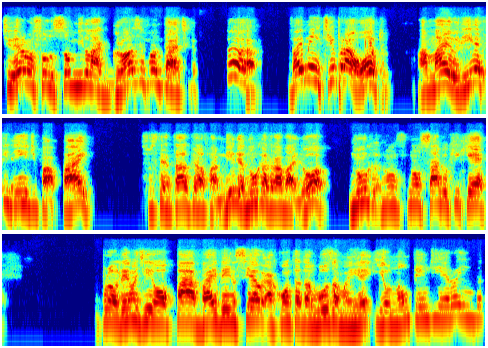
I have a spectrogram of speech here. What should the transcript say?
tiveram uma solução milagrosa e fantástica. Ah, vai mentir para outro. A maioria é filhinho de papai, sustentado pela família, nunca trabalhou, nunca não, não sabe o que, que é o problema de, opa, vai vencer a conta da luz amanhã e eu não tenho dinheiro ainda.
